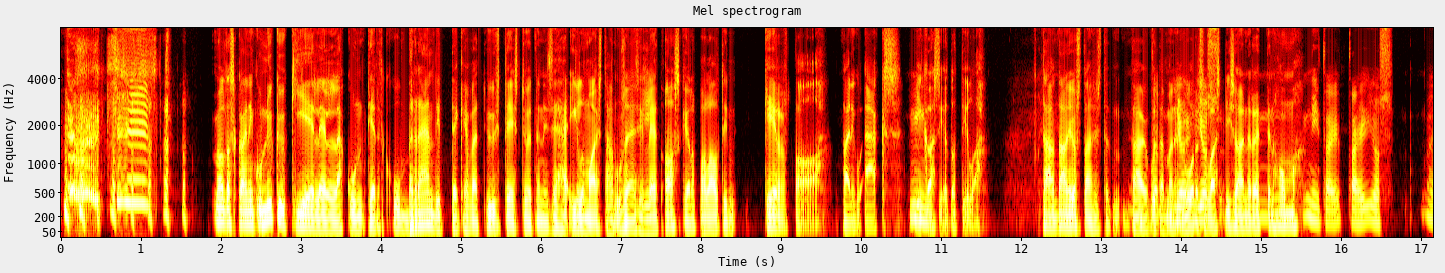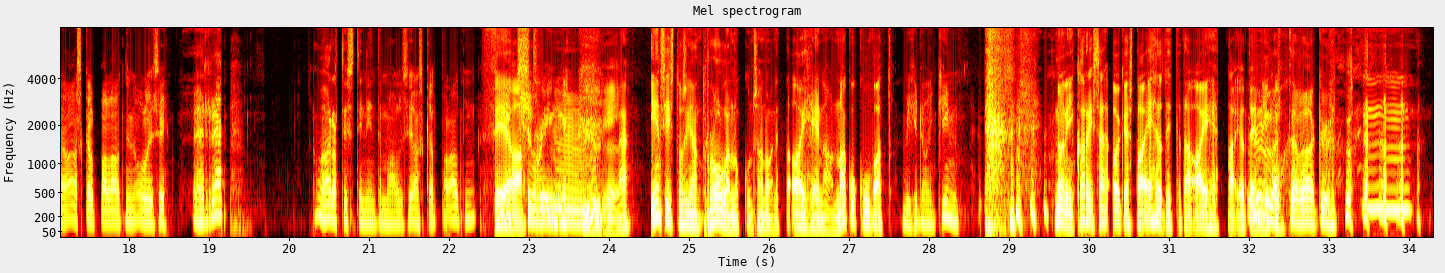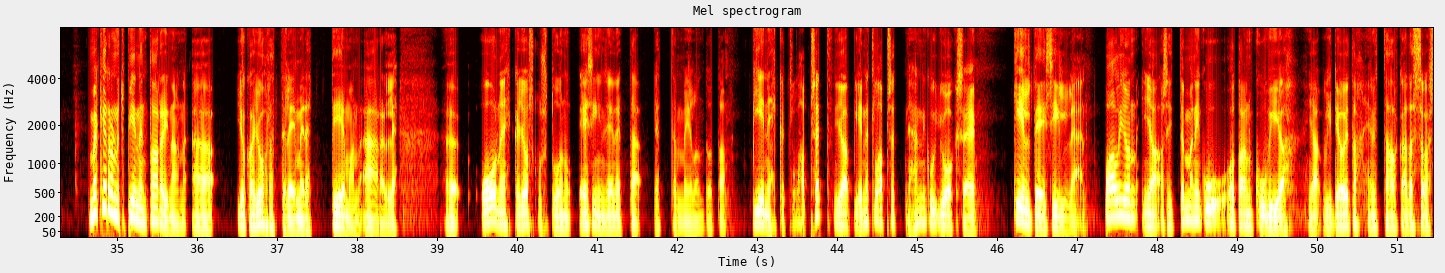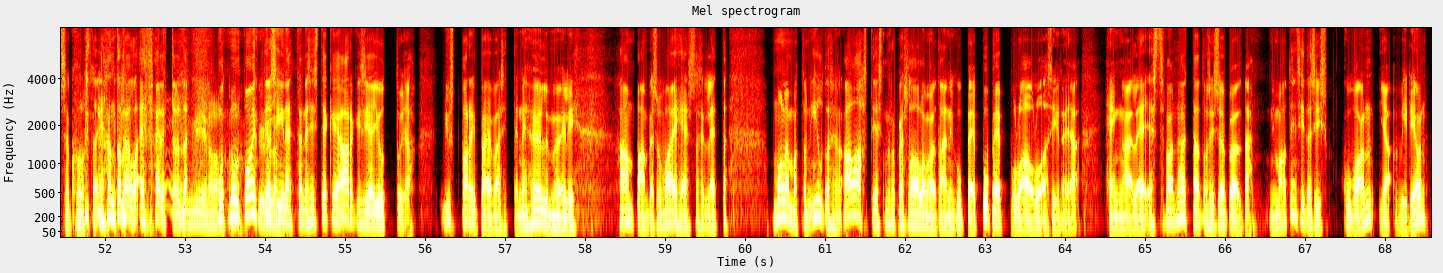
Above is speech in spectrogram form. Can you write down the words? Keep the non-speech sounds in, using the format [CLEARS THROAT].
me oltaisiin kai niin kuin nykykielellä, kun tiedätkö, kun brändit tekevät yhteistyötä, niin sehän ilmaistaan usein silleen, että askelpalautin kertaa tai niin kuin X Mm. vikasietotila. Tämä on, tämä on jostain syystä, tämä on joku Jo- tämmöinen jos- nuorisolaisdesignereiden homma. Niin, tai, tai jos askelpalautin olisi rap artisti, niin tämä olisi askelpalautin Feat. featuring Mm. Kyllä. En siis tosiaan trollannut, kun sanoin, että aiheena on nakukuvat. vihdoinkin. [LAUGHS] No niin, Kari, sä oikeastaan ehdotit tätä aihetta, joten niin kuin, Yllättävää kyllä. Mm. Mä kerron nyt pienen tarinan, ää, joka johdattelee meidät teeman äärelle. Ö, Oon ehkä joskus tuonut esiin sen, että, että meillä on tota pienehköt lapset, ja pienet lapset, nehän niinku juoksee kelteisillään paljon, ja sitten mä niinku otan kuvia ja videoita, ja nyt tää alkaa tässä vaiheessa kuulostaa ihan todella epäilyttävältä. Niin Mutta mun pointti on kyllä. siinä, että ne siis tekee arkisia juttuja. Just pari päivää sitten ne hölmöili hampaanpesuvaiheessa silleen, että molemmat on ilkoisen alasti ja sitten rupesi laulamaan jotain niin kuin peppu peppu laulua siinä ja hengailee. Ja sitten se vaan näyttää tosi söpöltä. Niin mä otin siitä siis kuvan ja videon.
